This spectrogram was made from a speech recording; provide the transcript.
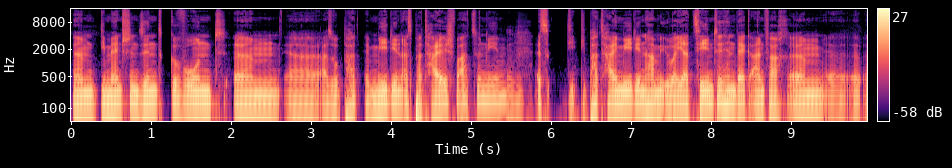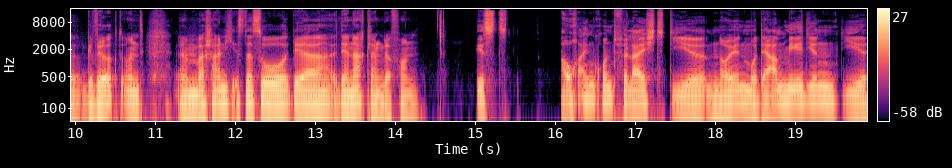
Ähm, die Menschen sind gewohnt, ähm, äh, also Pat Medien als parteiisch wahrzunehmen. Mhm. Es, die, die, Parteimedien haben über Jahrzehnte hinweg einfach ähm, äh, äh, gewirkt und ähm, wahrscheinlich ist das so der, der Nachklang davon. Ist auch ein Grund vielleicht die neuen modernen Medien, die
